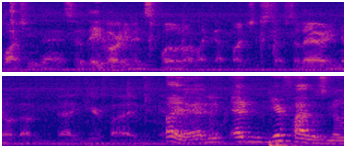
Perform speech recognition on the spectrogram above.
watching that. So they've already been spoiled on like a bunch of stuff. So they already know about uh, Gear Five. oh yeah, and, and Gear Five was no.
